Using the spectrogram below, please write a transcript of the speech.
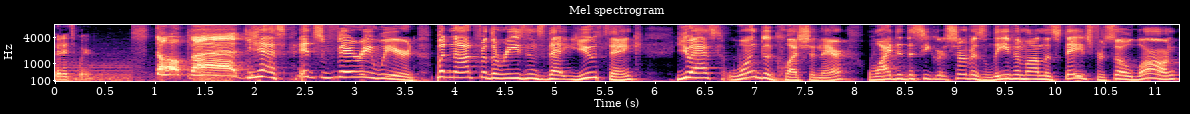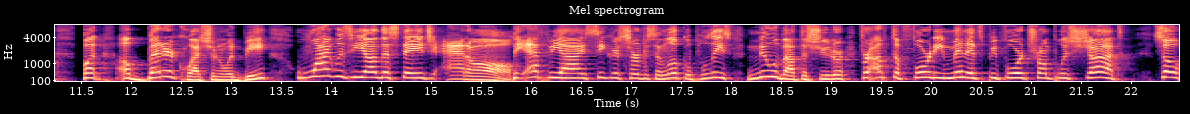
but it's weird. Stupid! Yes, it's very weird, but not for the reasons that you think. You asked one good question there. Why did the Secret Service leave him on the stage for so long? But a better question would be why was he on the stage at all? The FBI, Secret Service, and local police knew about the shooter for up to 40 minutes before Trump was shot. So,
